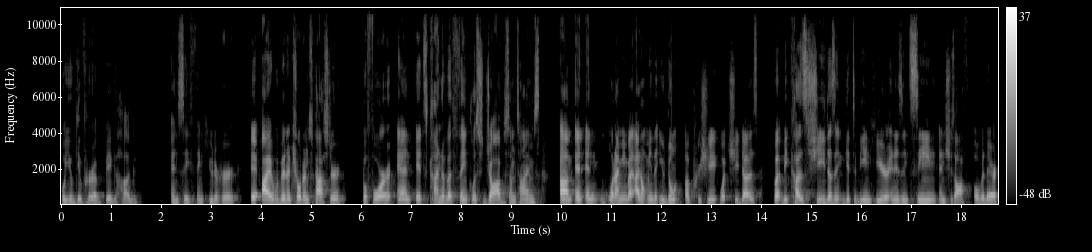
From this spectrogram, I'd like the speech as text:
Will you give her a big hug and say thank you to her? It, I've been a children's pastor before, and it's kind of a thankless job sometimes. Um, and, and what I mean by I don't mean that you don't appreciate what she does, but because she doesn't get to be in here and isn't seen and she's off over there,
